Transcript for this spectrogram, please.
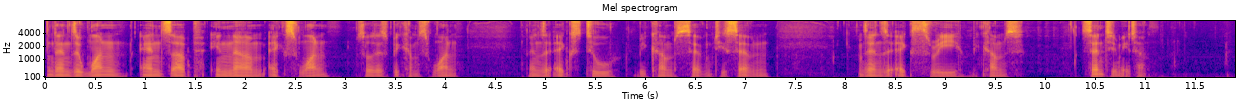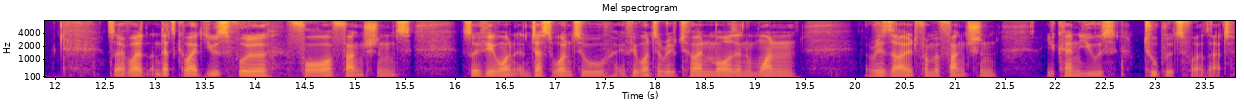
then the one ends up in um, x1, so this becomes one. Then the x2 becomes 77, then the x3 becomes centimeter. So that's quite useful for functions. So if you want just want to if you want to return more than one result from a function, you can use tuples for that.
